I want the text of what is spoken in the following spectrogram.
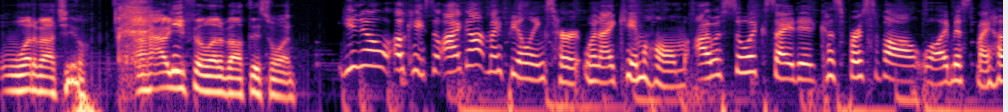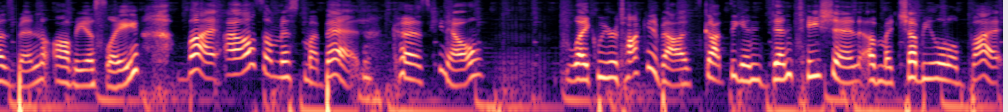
What about you? Uh, how are you feeling about this one? You know, okay, so I got my feelings hurt when I came home. I was so excited because, first of all, well, I missed my husband, obviously, but I also missed my bed because, you know, like we were talking about, it's got the indentation of my chubby little butt,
